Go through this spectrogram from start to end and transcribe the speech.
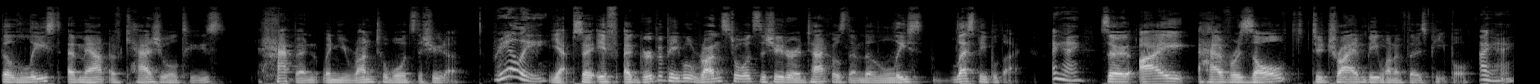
the least amount of casualties happen when you run towards the shooter. Really? Yeah. So if a group of people runs towards the shooter and tackles them, the least less people die. Okay. So I have resolved to try and be one of those people. Okay.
